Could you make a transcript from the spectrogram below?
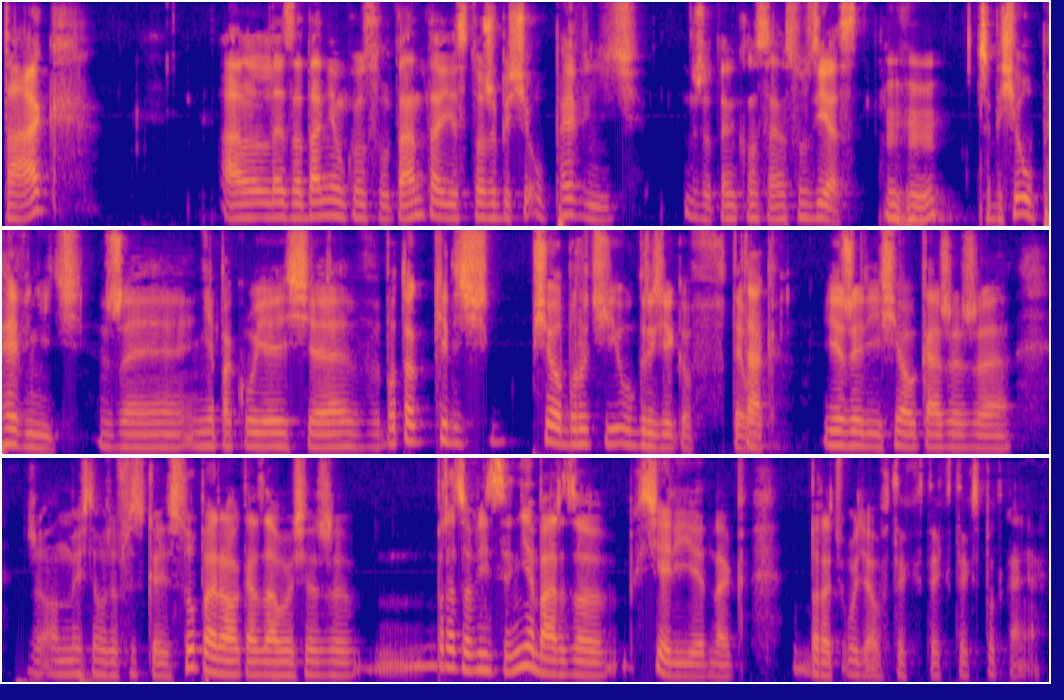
Tak, ale zadaniem konsultanta jest to, żeby się upewnić, że ten konsensus jest. Mhm. Żeby się upewnić, że nie pakuje się, w, bo to kiedyś się obróci i ugryzie go w tyłek. Tak. Jeżeli się okaże, że, że on myślał, że wszystko jest super, a okazało się, że pracownicy nie bardzo chcieli jednak brać udział w tych, tych, tych spotkaniach.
